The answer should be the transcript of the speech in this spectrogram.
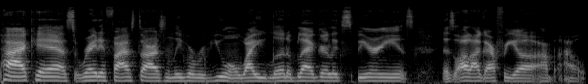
podcast, rate it five stars, and leave a review on why you love the Black Girl experience. That's all I got for y'all. I'm out.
